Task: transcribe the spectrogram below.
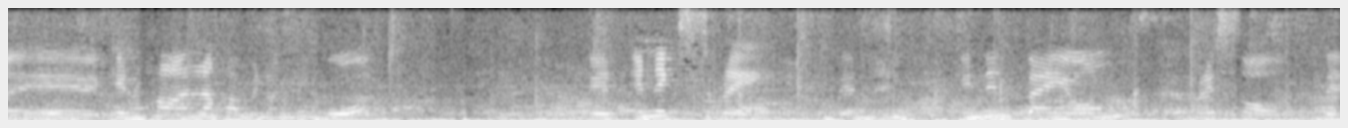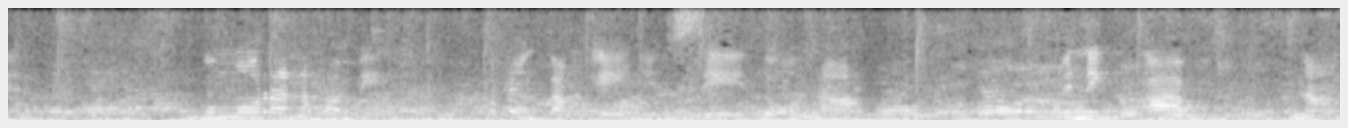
eh, kinuhaan lang kami ng dugo. Then, in x-ray. Then, inintay yung result. Then, gumura na kami papuntang agency. Doon na ako pinig up ng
